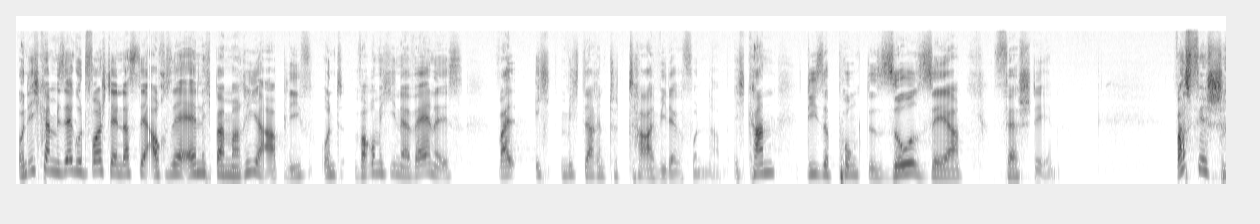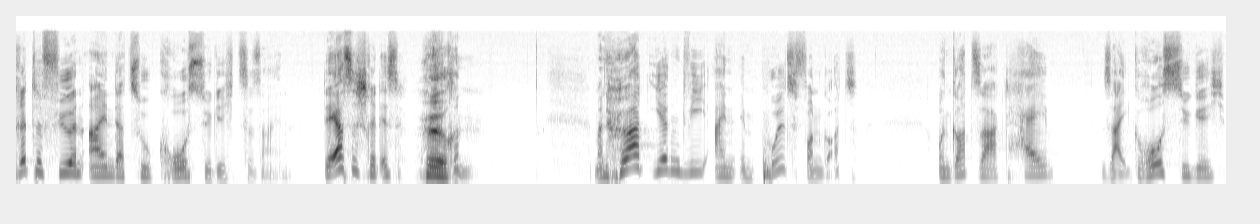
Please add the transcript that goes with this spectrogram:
Und ich kann mir sehr gut vorstellen, dass der auch sehr ähnlich bei Maria ablief. Und warum ich ihn erwähne, ist, weil ich mich darin total wiedergefunden habe. Ich kann diese Punkte so sehr verstehen. Was für Schritte führen einen dazu, großzügig zu sein? Der erste Schritt ist Hören. Man hört irgendwie einen Impuls von Gott und Gott sagt, hey, sei großzügig,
